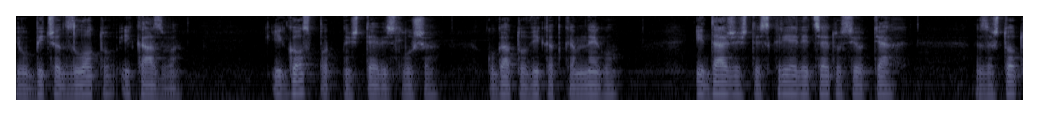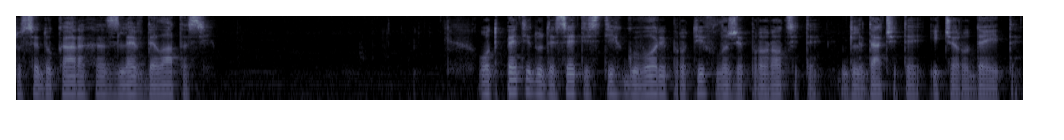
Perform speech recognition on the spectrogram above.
и обичат злото и казва И Господ не ще ви слуша, когато викат към Него, и даже ще скрие лицето си от тях, защото се докараха зле в делата си. От 5 до 10 стих говори против лъжепророците, гледачите и чародеите.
